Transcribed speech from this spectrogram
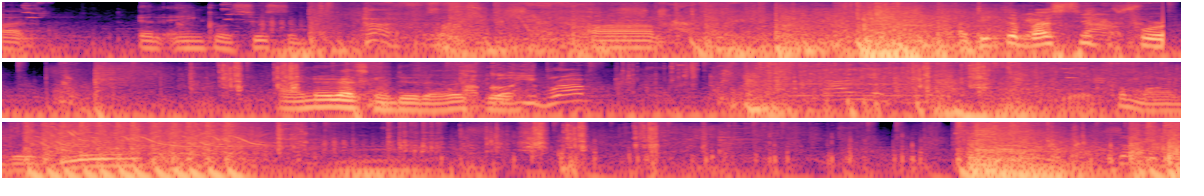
Uh, and inconsistent. Um, I think the best tip for. I know you guys can do that. Let's I go. got you, bruv. Come on, bro. Really? Sorry, bro.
